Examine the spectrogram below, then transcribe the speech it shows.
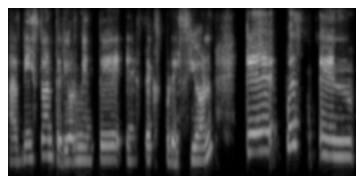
has visto anteriormente esta expresión que pues en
